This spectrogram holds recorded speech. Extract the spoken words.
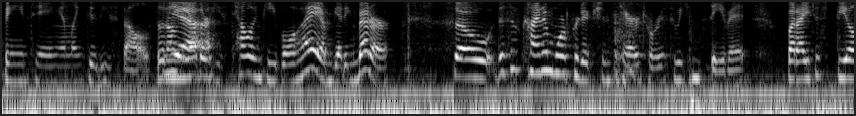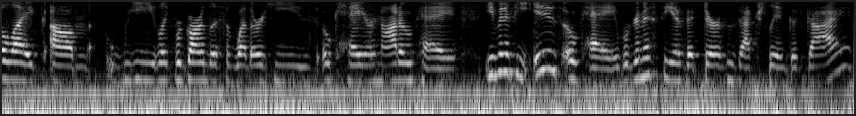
fainting and like dizzy spells. But on Yeah. the other, he's telling people, hey, I'm getting better. So this is kind of more predictions territory, so we can save it. But I just feel like um, we, like, regardless of whether he's okay or not okay, even if he is okay, we're gonna see a Victor who's actually a good guy.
